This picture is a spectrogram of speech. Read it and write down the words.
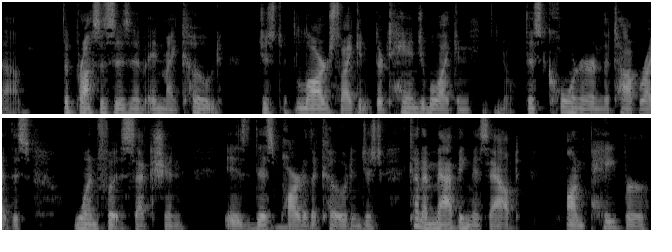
um, the processes of, in my code just large so I can they're tangible. I can you know this corner in the top right, this one foot section is this part of the code and just kind of mapping this out on paper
